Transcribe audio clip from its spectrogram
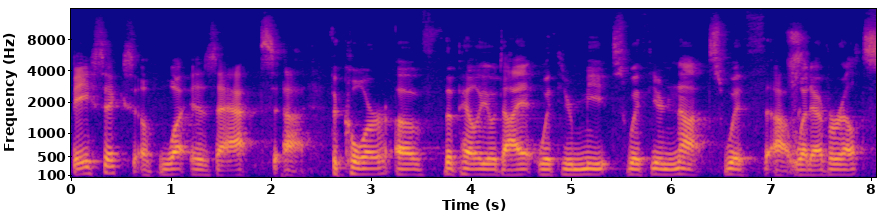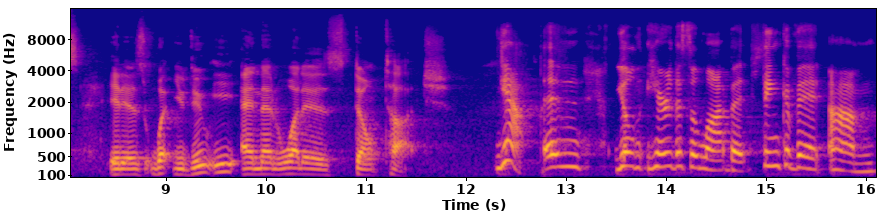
basics of what is at uh, the core of the paleo diet with your meats, with your nuts, with uh, whatever else it is, what you do eat, and then what is don't touch? Yeah, and you'll hear this a lot, but think of it. Um,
